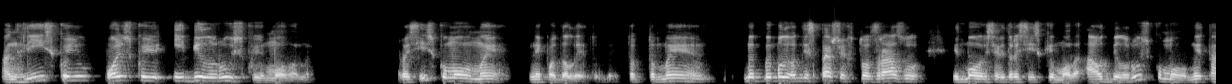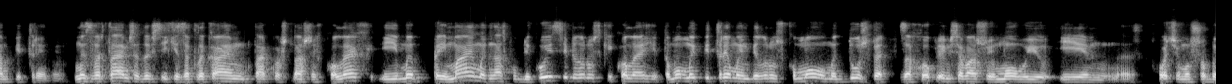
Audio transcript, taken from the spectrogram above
англійською, польською і білоруською мовами. Російську мову ми не подали туди. Тобто, ми ми, ми були одні з перших, хто зразу відмовився від російської мови. А от білоруську мову ми там підтримуємо. Ми звертаємося до всіх і закликаємо також наших колег, і ми приймаємо і нас публікуються білоруські колеги. Тому ми підтримуємо білоруську мову. Ми дуже захоплюємося вашою мовою і хочемо, щоб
